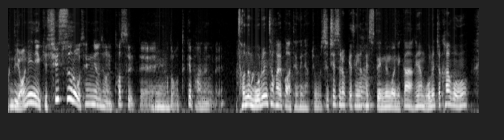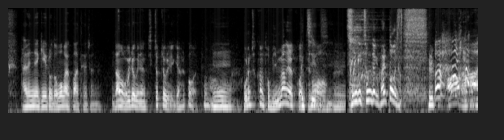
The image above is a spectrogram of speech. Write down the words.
근데 연인이 이렇게 실수로 생리현상을 텄을 때 음. 다들 어떻게 반응을 해? 저는 모른 척 할 것 같아요 그냥 좀 수치스럽게 생각할 어. 수도 있는 거니까 그냥 모른 척 하고 다른 얘기로 넘어갈 것 같아요 저는 난 오히려 그냥 직접적으로 얘기할 것 같아. 음. 모른 척하면 더 민망해할 것 그치, 같아서. 그치. 음. 공기청정기 발동. 아,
